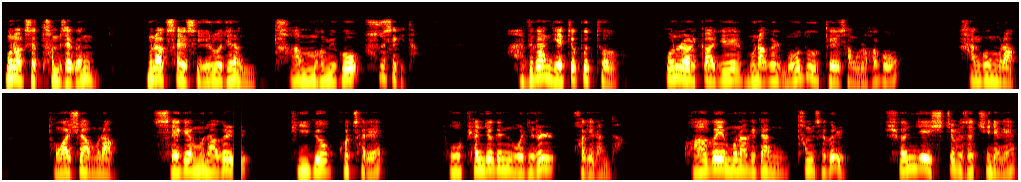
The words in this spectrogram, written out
문학사 탐색은 문학사에서 이루어지는 탐험이고 수색이다. 아득한 옛적부터 오늘날까지의 문학을 모두 대상으로 하고 한국문학, 동아시아 문학, 세계 문학을 비교 고찰해 보편적인 원리를 확인한다. 과거의 문학에 대한 탐색을 현재의 시점에서 진행해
